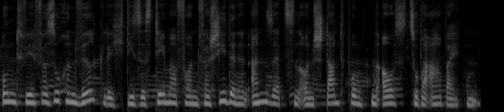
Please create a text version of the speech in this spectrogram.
Und wir versuchen wirklich, dieses Thema von verschiedenen Ansätzen und Standpunkten aus zu bearbeiten.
